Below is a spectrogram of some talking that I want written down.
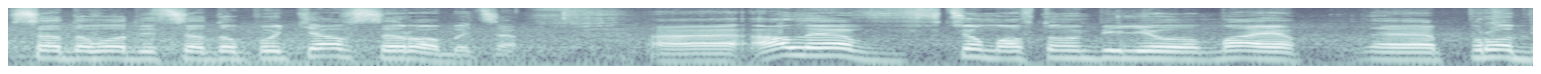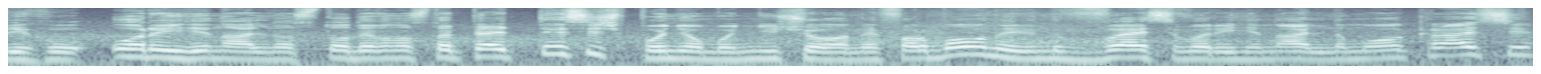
Все доводиться до пуття, все робиться. Е, Але в цьому автомобілі має е, пробігу оригінально 195 тисяч, по ньому нічого не фарбований, він весь в оригінальному окрасі.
